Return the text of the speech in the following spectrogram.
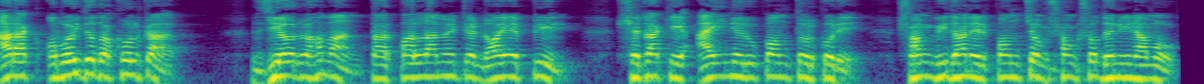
আর এক অবৈধ দখলকার জিয়াউর রহমান তার পার্লামেন্টের নয় এপ্রিল সেটাকে আইনে রূপান্তর করে সংবিধানের পঞ্চম সংশোধনী নামক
